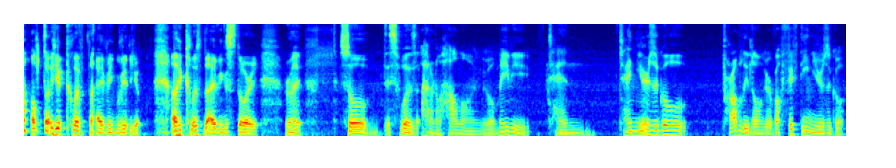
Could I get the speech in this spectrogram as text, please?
I'll tell you a cliff diving video, a cliff diving story, right? So this was I don't know how long ago, maybe 10, 10 years ago, probably longer, about 15 years ago.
